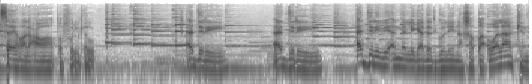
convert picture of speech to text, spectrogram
تسير العواطف والقلب. أدري أدري أدري بأن اللي قاعدة تقولينه خطأ ولكن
